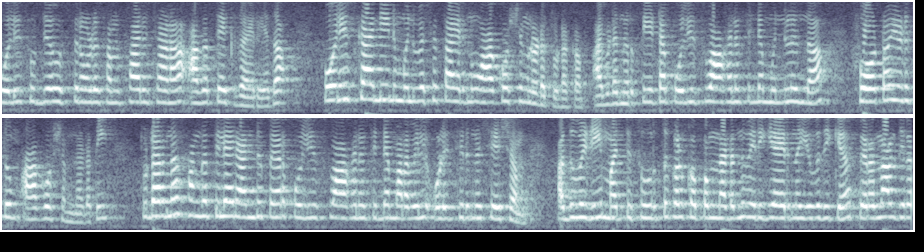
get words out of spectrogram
പോലീസ് ഉദ്യോഗസ്ഥനോട് സംസാരിച്ചാണ് അകത്തേക്ക് കയറിയത്. പോലീസ് ക്യാന്റീന് മുൻവശത്തായിരുന്നു ആഘോഷങ്ങളുടെ തുടക്കം. അവിടെ നിർത്തിയിട്ട പോലീസ് വാഹനത്തിന്റെ മുന്നിൽ നിന്ന് ഫോട്ടോയെടുത്തും ആഘോഷം നടത്തി. തുടർന്ന് സംഘത്തിലെ രണ്ടു പേർ പോലീസ് വാഹനത്തിന്റെ മറവിൽ ഒളിച്ചിരുന്ന ശേഷം അതുവഴി മറ്റ് സുഹൃത്തുക്കൾക്കൊപ്പം നടന്നു വരികയായിരുന്ന യുവതിക്ക് പിറന്നാൾ ദിന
